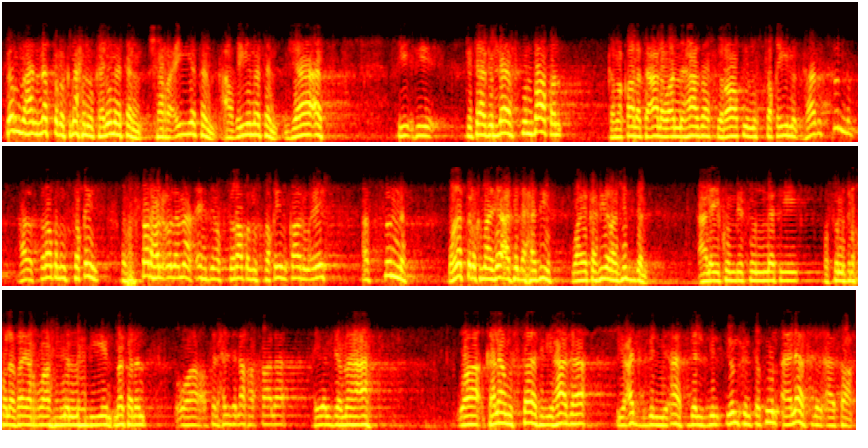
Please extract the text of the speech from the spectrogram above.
ثم هل نترك نحن كلمة شرعية عظيمة جاءت في في كتاب الله استنباطا كما قال تعالى وأن هذا صراطي مستقيما هذا السنة هذا الصراط المستقيم. وفسرها العلماء اهدنا الصراط المستقيم. قالوا إيش؟ السنة. ونترك ما جاء في الأحاديث وهي كثيرة جدا. عليكم بسنتي وسنة الخلفاء الراشدين المهديين. مثلا وفي الحديث الآخر قال هي الجماعة. وكلام السلف في هذا يعد بالمئات بل يمكن تكون آلاف من الآثار.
